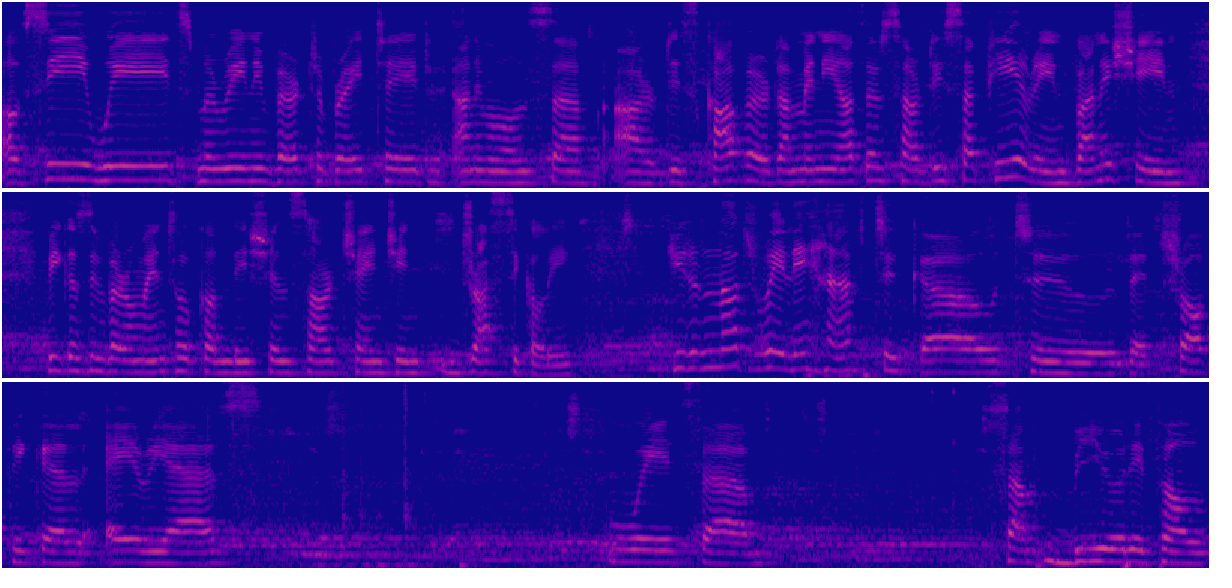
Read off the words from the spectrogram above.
of seaweeds, marine invertebrated animals uh, are discovered, and many others are disappearing, vanishing, because environmental conditions are changing drastically. You do not really have to go to the tropical areas with um, some beautiful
